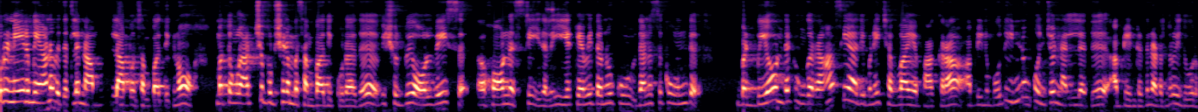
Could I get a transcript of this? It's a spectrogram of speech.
ஒரு நேர்மையான விதத்துல நாம் லாபம் சம்பாதிக்கணும். மத்தவங்களை அடிச்சு பிடிச்சி நம்ம சம்பாதிக்க கூடாது. We should be always honesty இதெல்லாம் இயற்கையாவே தனு தனுசுக்கு உண்டு. பட் பியாண்ட் தட் உங்க ராசி அதிபனை செவ்வாயை பாக்குறான் அப்படின்னும் போது இன்னும் கொஞ்சம் நல்லது அப்படின்றது நடந்துரும். இது ஒரு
